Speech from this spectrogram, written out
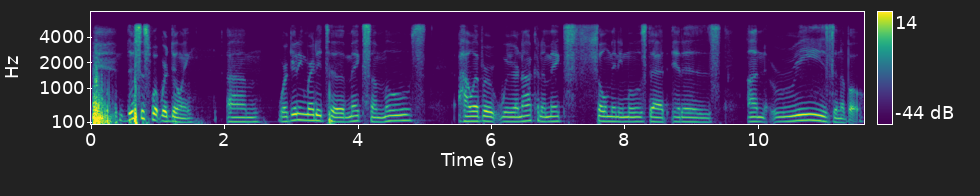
This is what we're doing. Um, we're getting ready to make some moves. However, we are not going to make so many moves that it is unreasonable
